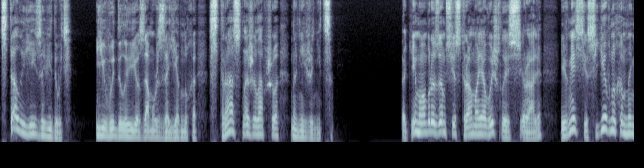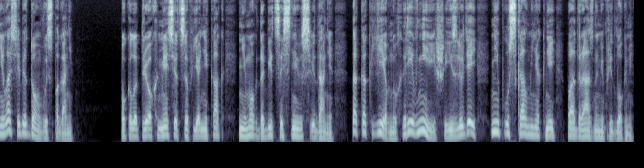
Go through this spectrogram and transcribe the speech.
стала ей завидовать и выдала ее замуж за евнуха, страстно желавшего на ней жениться. Таким образом, сестра моя вышла из Сираля и вместе с евнухом наняла себе дом в Испагане. Около трех месяцев я никак не мог добиться с нею свидания — так как Евнух, ревнивейший из людей, не пускал меня к ней под разными предлогами.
